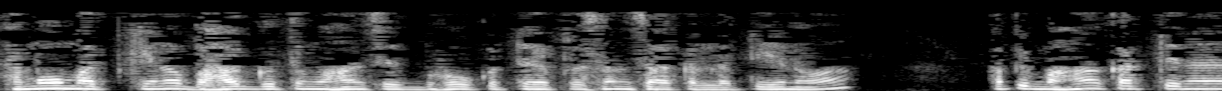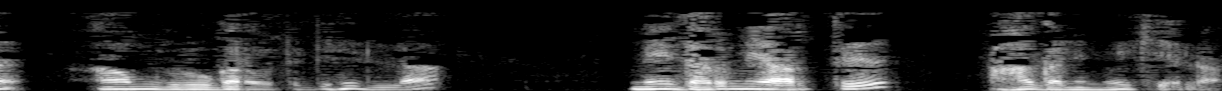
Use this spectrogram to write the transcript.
හැමෝමත් කියන භාග්‍යතුන් වහන්සේ බොහෝ කොට ප්‍රශංසා කරලා තියෙනවා අපි මහා කත්යන ආම්ගුරු ගාවට ගිහිල්ලා මේ ධර්මයේ අර්ථය අහගනිමු කියලා.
